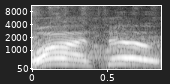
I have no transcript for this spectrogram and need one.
One, two.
